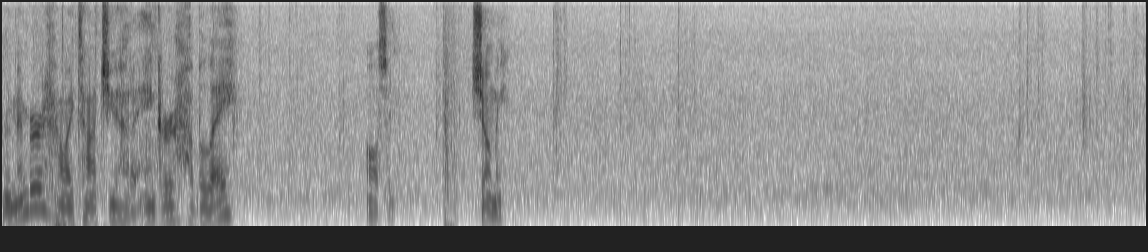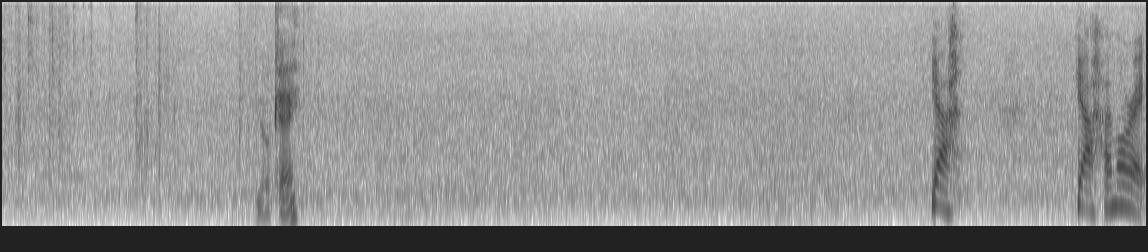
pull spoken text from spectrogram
Remember how I taught you how to anchor a belay? Awesome. Show me. You okay? Yeah. Yeah, I'm all right.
